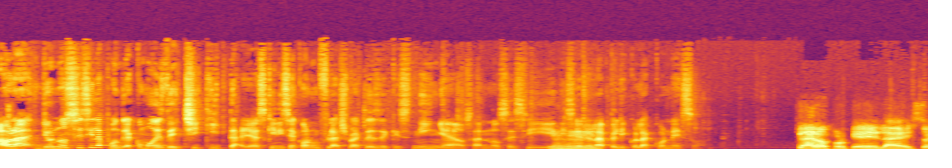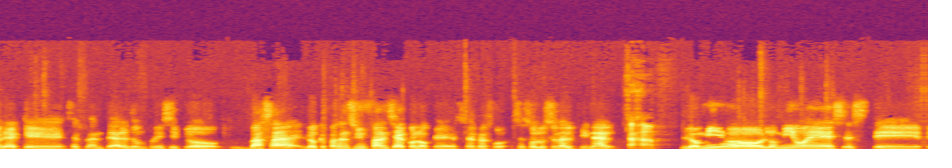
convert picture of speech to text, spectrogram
ahora yo no sé si la pondría como desde chiquita, ya es que inicia con un flashback desde que es niña, o sea, no sé si iniciaría la película con eso. Claro, porque la historia que se plantea desde un principio basa lo que pasa en su infancia con lo que se, se soluciona al final. Ajá. Lo mío, lo mío es este,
